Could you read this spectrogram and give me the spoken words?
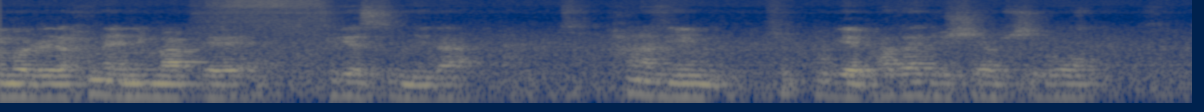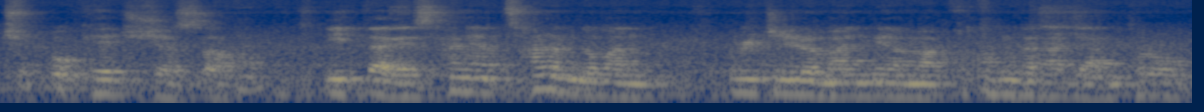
예물을 하나님 앞에 드렸습니다 하나님 기쁘게 받아주시옵시고 축복해 주셔서 이 땅에 사는, 사는 동안 물질로 말미암아 고통당하지 않도록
